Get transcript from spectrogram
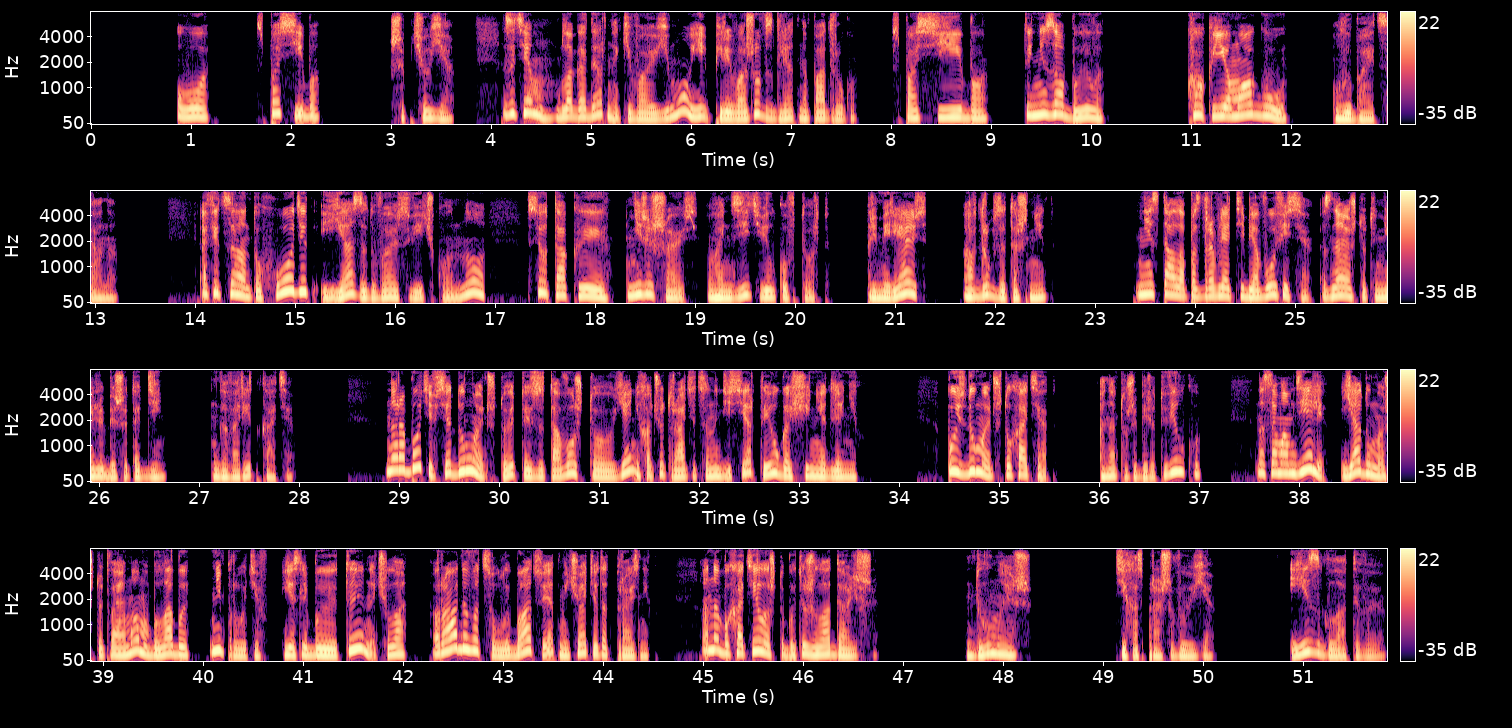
«О, спасибо!» — шепчу я. Затем благодарно киваю ему и перевожу взгляд на подругу. «Спасибо, ты не забыла». «Как я могу?» — улыбается она. Официант уходит, и я задуваю свечку, но все так и не решаюсь вонзить вилку в торт. Примеряюсь, а вдруг затошнит. «Не стала поздравлять тебя в офисе, знаю, что ты не любишь этот день», — говорит Катя. На работе все думают, что это из-за того, что я не хочу тратиться на десерты и угощения для них. Пусть думают, что хотят. Она тоже берет вилку. На самом деле, я думаю, что твоя мама была бы не против, если бы ты начала радоваться, улыбаться и отмечать этот праздник. Она бы хотела, чтобы ты жила дальше. «Думаешь?» — тихо спрашиваю я. И сглатываю.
